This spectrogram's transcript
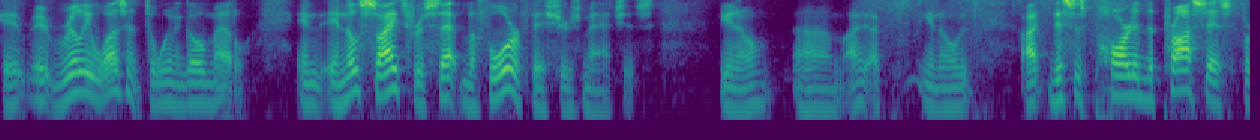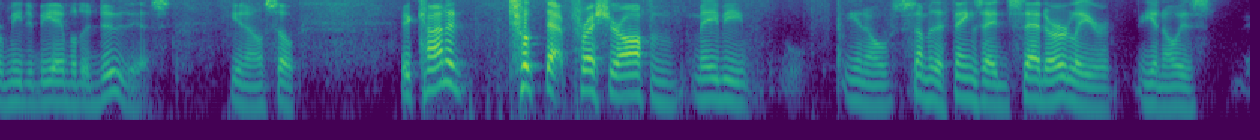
it, it really wasn't to win a gold medal, and and those sights were set before Fisher's matches. You know, um, I, I, you know, I, this is part of the process for me to be able to do this. You know, so it kind of took that pressure off of maybe you know, some of the things I'd said earlier, you know, is uh,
